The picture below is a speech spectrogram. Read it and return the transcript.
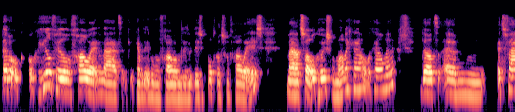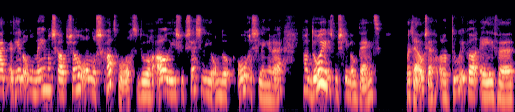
daardoor ook, ook heel veel vrouwen inderdaad, ik, ik heb het even over vrouwen, omdat deze, deze podcast voor vrouwen is, maar het zal ook heus voor mannen gelden, dat um, het vaak, het hele ondernemerschap zo onderschat wordt door al die successen die je om de oren slingeren, waardoor je dus misschien ook denkt, wat jij ook zegt, oh, dat doe ik wel even.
